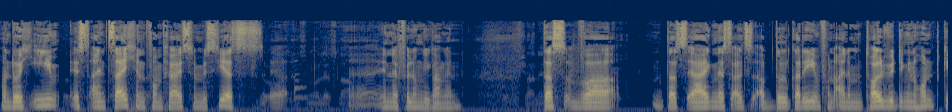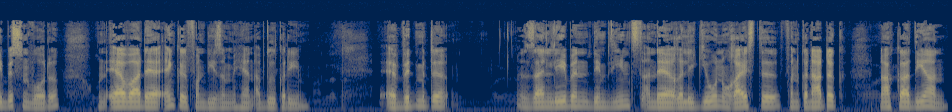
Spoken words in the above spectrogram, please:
und durch ihn ist ein Zeichen vom verheißenen Messias äh, in Erfüllung gegangen. Das war das Ereignis, als Abdul Karim von einem tollwütigen Hund gebissen wurde und er war der Enkel von diesem Herrn Abdul Karim. Er widmete sein Leben dem Dienst an der Religion und reiste von Karnatak nach Qadian.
